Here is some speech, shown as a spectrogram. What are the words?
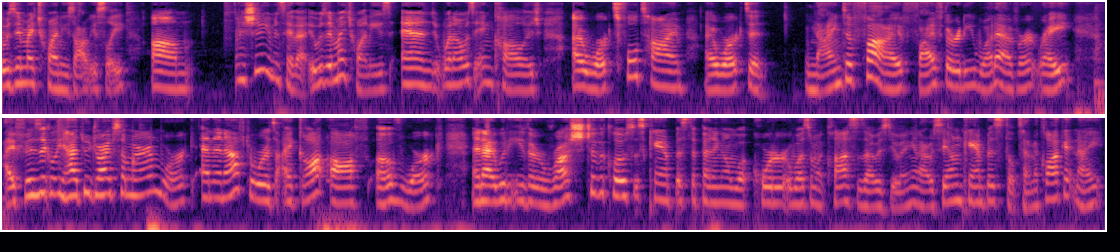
was in my 20s, obviously. Um, I shouldn't even say that. It was in my 20s. And when I was in college, I worked full time. I worked at 9 to 5 5.30 whatever right? I physically had to drive somewhere and work and then afterwards i got off of work and i would either rush to the closest campus depending on what quarter it was and what classes i was doing and i would stay on campus till 10 o'clock at night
